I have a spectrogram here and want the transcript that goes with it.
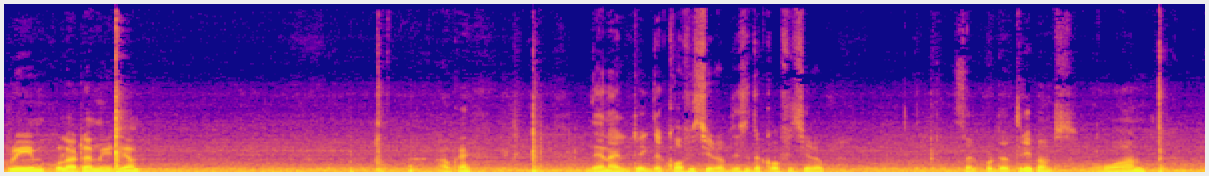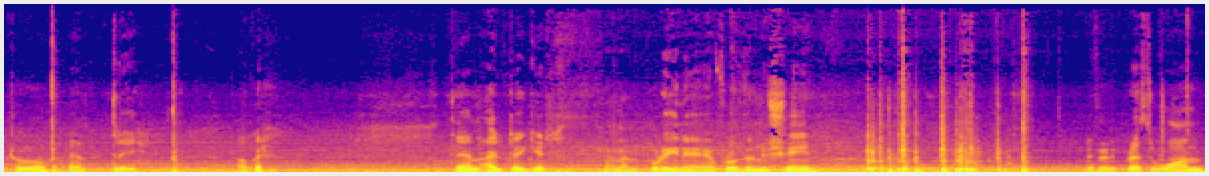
cream colata medium okay? Then I'll take the coffee syrup. This is the coffee syrup. So I'll put the three pumps. One two and three okay? Then I'll take it and then put it in a frozen machine definitely press one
